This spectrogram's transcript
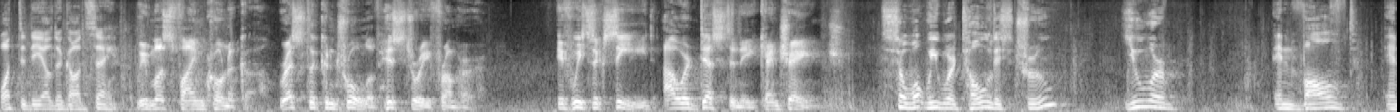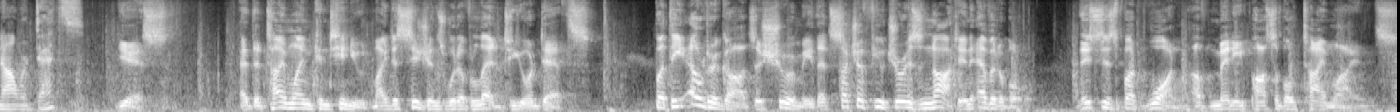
what did the Elder God say? We must find Kronika, wrest the control of history from her. If we succeed, our destiny can change. So what we were told is true? You were... involved in our deaths? Yes. Had the timeline continued, my decisions would have led to your deaths. But the Elder Gods assure me that such a future is not inevitable. This is but one of many possible timelines.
